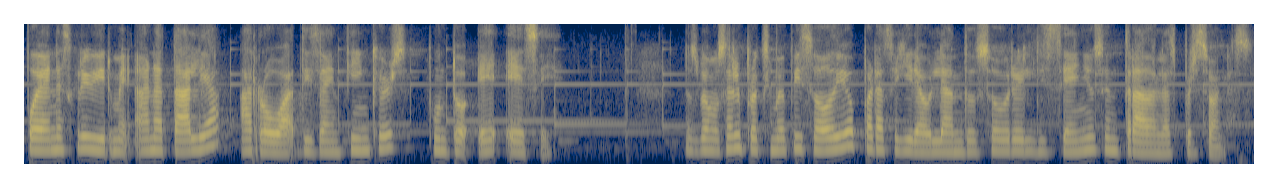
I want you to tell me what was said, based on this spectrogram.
pueden escribirme a natalia.designthinkers.es. Nos vemos en el próximo episodio para seguir hablando sobre el diseño centrado en las personas.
